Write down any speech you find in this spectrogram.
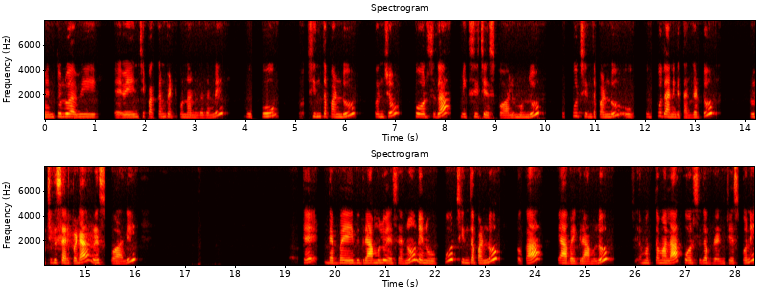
మెంతులు అవి వేయించి పక్కన పెట్టుకున్నాను కదండి. ఉప్పు చింతపండు కొంచెం కోర్సుగా మిక్సీ చేసుకోవాలి ముందు. ఉప్పు చింతపండు ఉప్పు దానికి తగ్గట్టు రుచికి సరిపడా వేసుకోవాలి. ఓకే. డెబ్బై ఐదు గ్రాములు వేసాను. నేను ఉప్పు చింతపండు ఒక యాభై గ్రాములు. మొత్తం అలా కోర్సుగా బ్లెండ్ చేసుకొని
